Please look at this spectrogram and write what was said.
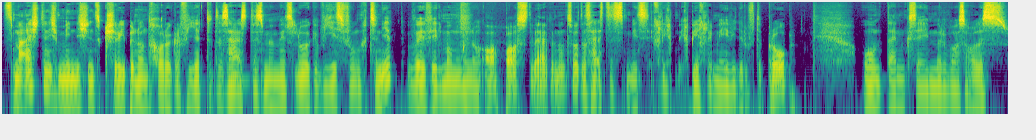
das meiste ist mindestens geschrieben und choreografiert. Das heißt, dass wir jetzt schauen, wie es funktioniert, wie viel muss noch angepasst werden und so. Das heißt, dass wir, ich, ich bin ein bisschen mehr wieder auf der Probe. Und dann sehen wir, was alles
